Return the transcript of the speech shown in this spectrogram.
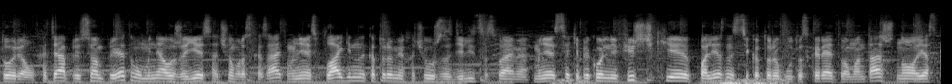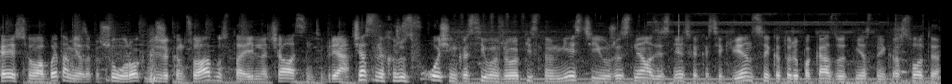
туториал. Хотя при всем при этом у меня уже есть о чем рассказать. У меня есть плагины, которыми я хочу уже заделиться с вами. У меня есть всякие прикольные фишечки, полезности, которые будут ускорять твой монтаж, но я, скорее всего, об этом я запишу урок ближе к концу августа или начало сентября. Сейчас я нахожусь в очень красивом живописном месте и уже снял здесь несколько секвенций, которые показывают местные красоты.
